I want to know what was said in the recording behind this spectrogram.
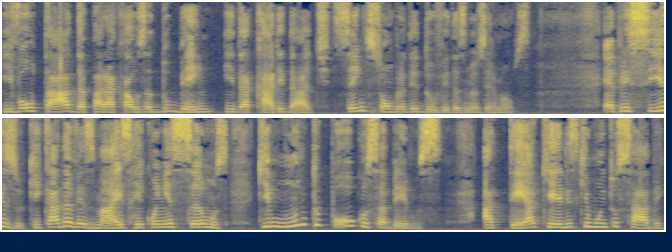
e voltada para a causa do bem e da caridade, sem sombra de dúvidas, meus irmãos. É preciso que cada vez mais reconheçamos que muito pouco sabemos, até aqueles que muito sabem.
